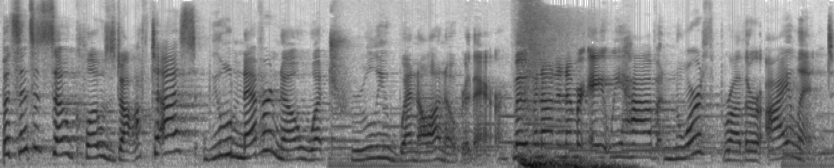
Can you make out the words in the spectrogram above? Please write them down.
But since it's so closed off to us, we will never know what truly went on over there. Moving on to number 8, we have North Brother Island.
